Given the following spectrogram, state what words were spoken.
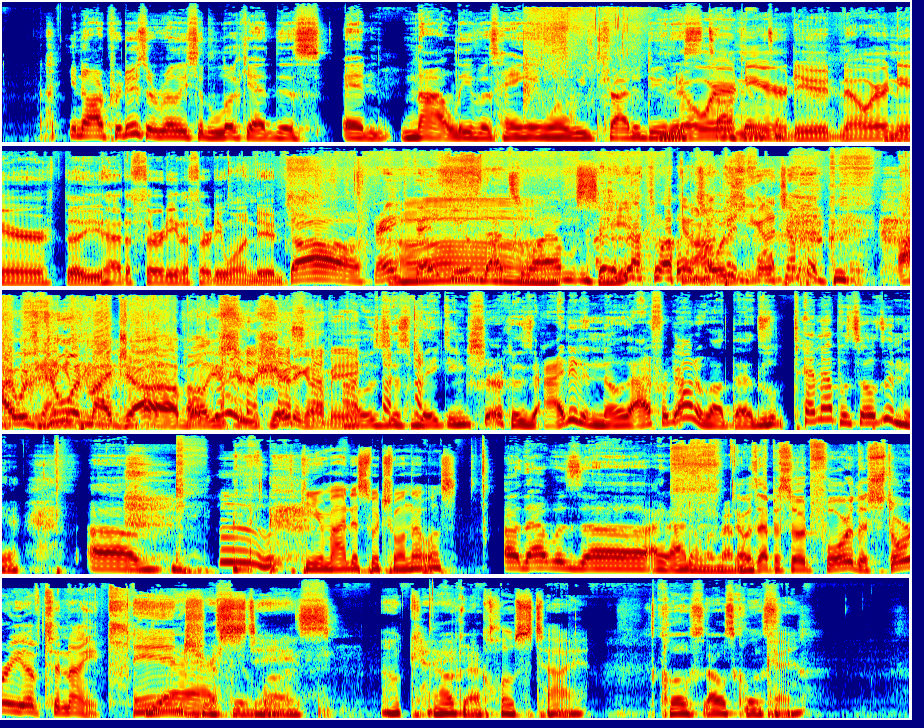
You know, our producer really should look at this and not leave us hanging when we try to do this. Nowhere near, to- dude. Nowhere near. The you had a thirty and a thirty-one, dude. Oh, thank, thank you. Oh. That's why I'm. that's why I Gotta was, in. You gotta jump in. I was doing my job while you were shitting on me. I was just making sure because I didn't know that. I forgot about that. Ten episodes in here. Um, Can you remind us which one that was? Oh, that was. uh I, I don't remember. That was episode four, the story of tonight. Interesting. was. Okay. Okay. Close tie. Close. That was close. Okay.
